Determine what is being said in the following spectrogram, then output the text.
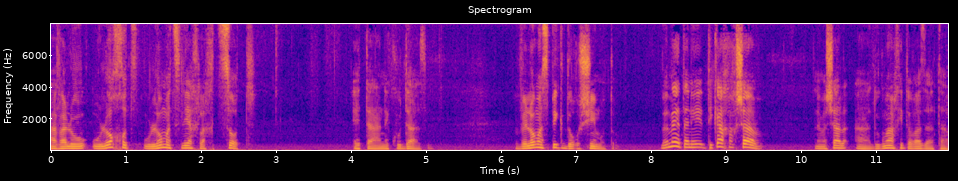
אבל הוא, הוא, לא, חוצ... הוא לא מצליח לחצות את הנקודה הזאת, ולא מספיק דורשים אותו. באמת, אני, תיקח עכשיו, למשל, הדוגמה הכי טובה זה אתר.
